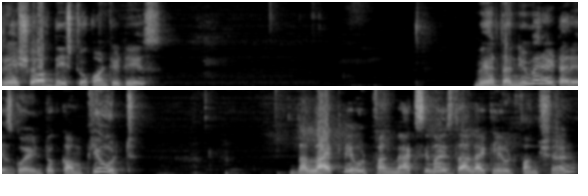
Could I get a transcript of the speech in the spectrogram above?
ratio of these two quantities where the numerator is going to compute the likelihood function maximize the likelihood function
